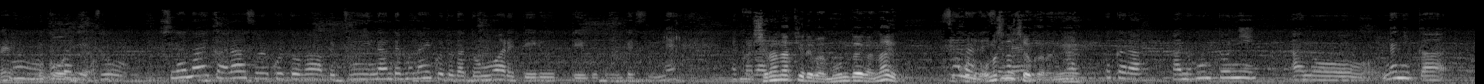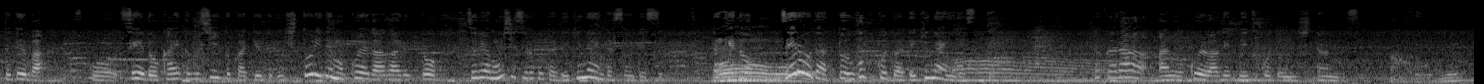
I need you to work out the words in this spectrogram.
ね、うん。向こうに知らないからそういうことが別に何でもないことだと思われているっていうことですよね。だから知らなければ問題がないそうなんですよ同じになっちゃうからね。はいだからあの本当にあの何か例えばこう制度を変えてほしいとかっていう時に一人でも声が上がるとそれは無視することはできないんだそうです。だけあどー。ゼロだと動くことはできないんですって。だからあの声を上げていくことにしたんです。なるほどね。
